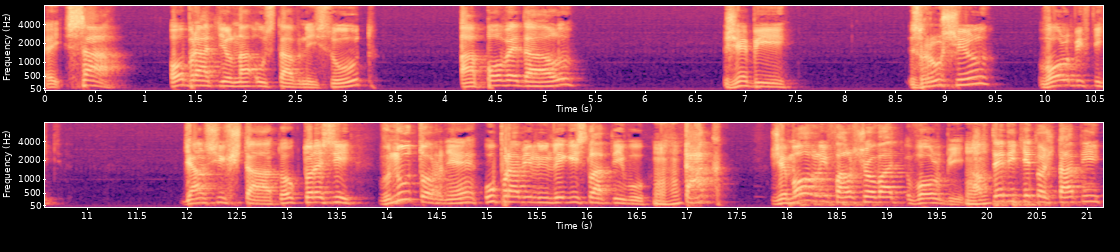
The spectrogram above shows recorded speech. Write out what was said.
hej, sa obrátil na ústavný súd a povedal, že by zrušil voľby v tých ďalších štátov, ktoré si vnútorne upravili legislatívu uh-huh. tak, že mohli falšovať voľby. Uh-huh. A vtedy tieto štáty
